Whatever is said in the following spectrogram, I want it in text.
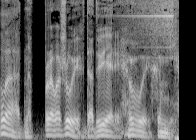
Ладно, провожу их до двери в их мир.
